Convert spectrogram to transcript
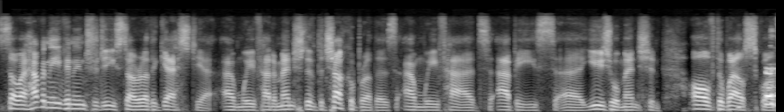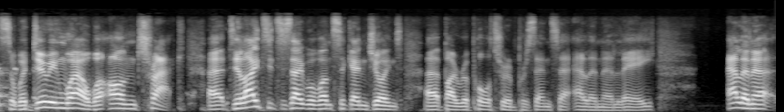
so I haven't even introduced our other guest yet, and we've had a mention of the Chuckle Brothers, and we've had Abby's uh, usual mention of the Welsh squad. So we're doing well. We're on track. Uh, delighted to say we're once again joined uh, by reporter and presenter Eleanor Lee. Eleanor,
